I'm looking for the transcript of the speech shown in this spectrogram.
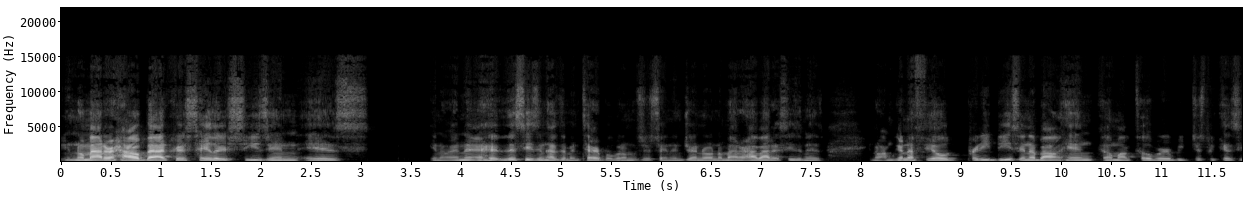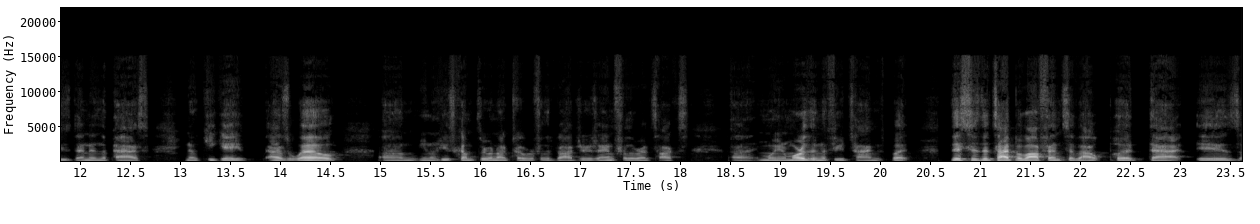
no matter how bad Chris Taylor's season is, you know, and this season hasn't been terrible, but I'm just saying in general, no matter how bad his season is, you know, I'm gonna feel pretty decent about him come October, just because he's done in the past. You know, Kike as well. Um, you know, he's come through in October for the Dodgers and for the Red Sox, uh, more, you know, more than a few times. But this is the type of offensive output that is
